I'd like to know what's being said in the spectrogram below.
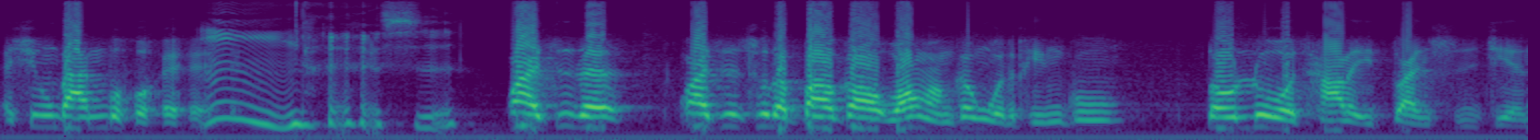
哎，凶班不嘿。嗯，是，外资的外资出的报告，往往跟我的评估都落差了一段时间，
